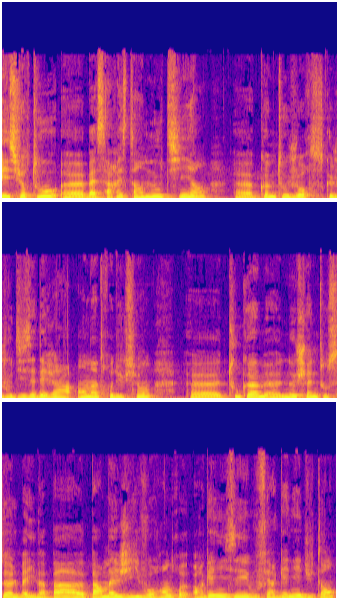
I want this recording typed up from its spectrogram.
Et surtout, euh, bah, ça reste un outil, hein. euh, comme toujours, ce que je vous disais déjà en introduction, euh, tout comme Notion tout seul, bah, il ne va pas par magie vous rendre organisé, vous faire gagner du temps,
